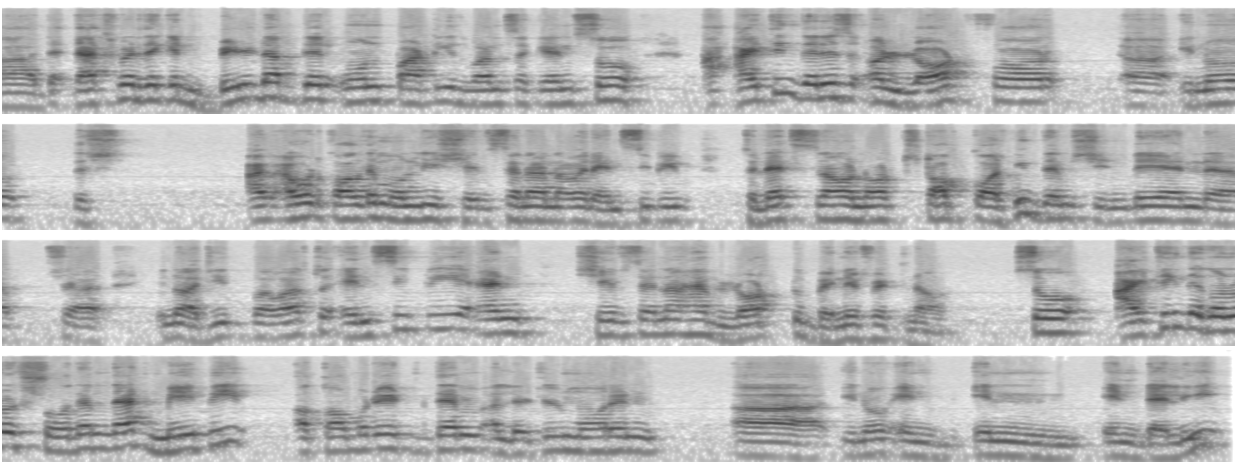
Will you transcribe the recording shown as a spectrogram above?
uh, th that's where they can build up their own parties once again. So I, I think there is a lot for uh, you know the. I, I, would call them only Shiv Sena now and NCP. So let's now not stop calling them Shinde and uh, you know Ajit Pawar. So NCP and Shiv Sena have lot to benefit now. So I think they're going to show them that maybe accommodate them a little more in uh, you know in in in Delhi,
